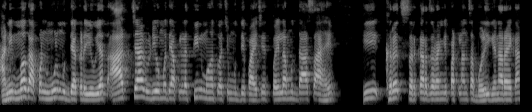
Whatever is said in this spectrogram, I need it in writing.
आणि मग आपण मूळ मुद्द्याकडे येऊयात. आजच्या व्हिडिओमध्ये आपल्याला तीन महत्त्वाचे मुद्दे पाहिजेत पहिला मुद्दा असा आहे की खरंच सरकार जरांगी पाटलांचा बळी घेणार आहे का?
